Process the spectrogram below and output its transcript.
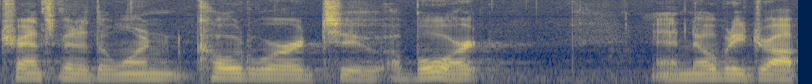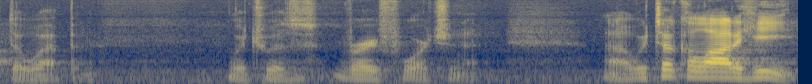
transmitted the one code word to abort, and nobody dropped a weapon, which was very fortunate. Uh, we took a lot of heat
